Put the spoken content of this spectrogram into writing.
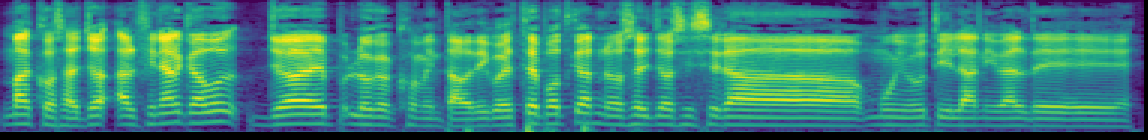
Más cosas. Yo, al fin y al cabo, yo lo que he comentado. Digo, este podcast no sé yo si será muy útil a nivel de,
